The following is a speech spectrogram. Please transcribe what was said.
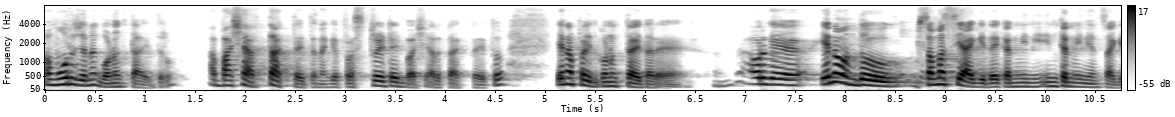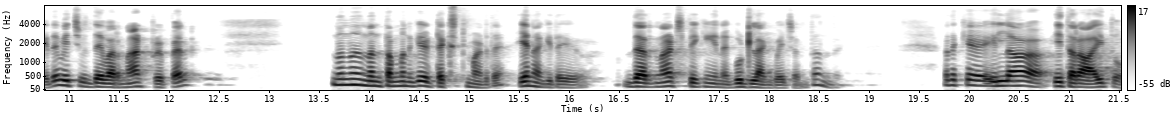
ಆ ಮೂರು ಜನ ಗೊಣಗ್ತಾ ಇದ್ರು. ಆ ಭಾಷೆ ಅರ್ಥ ಆಗ್ತಾ ಇತ್ತು ನನಗೆ ಫ್ರಸ್ಟ್ರೇಟೆಡ್ ಭಾಷೆ ಅರ್ಥ ಆಗ್ತಾ ಇತ್ತು. ಏನಪ್ಪ ಇದು ಗೊಣಗ್ತಾ ಇದ್ದಾರೆ? ಅವ್ರಿಗೆ ಏನೋ ಒಂದು ಸಮಸ್ಯೆ ಆಗಿದೆ ಕನ್ವೀನಿ ಇನ್ಕನ್ವೀನಿಯನ್ಸ್ ಆಗಿದೆ which they are not prepared ನಾನು ನನ್ನ ತಮ್ಮನಿಗೆ ಟೆಕ್ಸ್ಟ್ ಮಾಡಿದೆ. ಏನಾಗಿದೆ? They are not speaking in a good language ಅಂತ ಅಂದೆ ಅದಕ್ಕೆ ಇಲ್ಲ ಈ ಥರ ಆಯಿತು.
